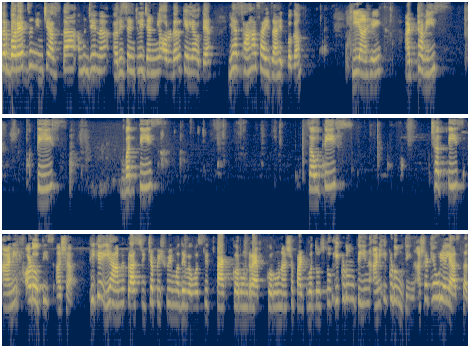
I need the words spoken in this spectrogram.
तर बऱ्याच जणींची आता म्हणजे ना रिसेंटली ज्यांनी ऑर्डर केल्या होत्या ह्या सहा साईज आहेत बघा. ही आहे अठ्ठावीस तीस बत्तीस चौतीस छत्तीस आणि अडोतीस अशा. ठीक आहे? ह्या आम्ही प्लास्टिकच्या पिशवीमध्ये व्यवस्थित पॅक करून रॅप करून अशा पाठवत असतो. इकडून तीन आणि इकडून तीन अशा ठेवलेल्या असतात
